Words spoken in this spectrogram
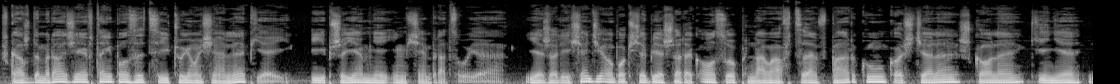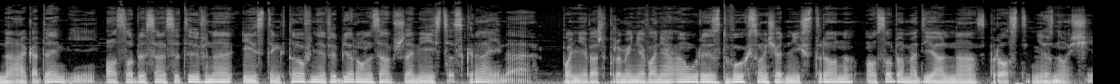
W każdym razie w tej pozycji czują się lepiej i przyjemniej im się pracuje. Jeżeli siedzi obok siebie szereg osób na ławce w parku, kościele, szkole, kinie, na akademii, osoby sensytywne instynktownie wybiorą zawsze miejsce skrajne, ponieważ promieniowania aury z dwóch sąsiednich stron osoba medialna wprost nie znosi.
